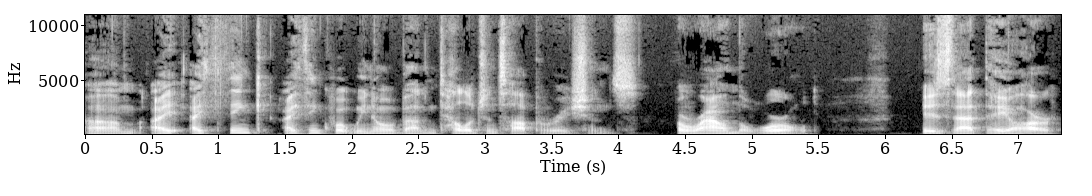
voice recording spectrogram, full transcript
um, I, I think I think what we know about intelligence operations around the world is that they are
